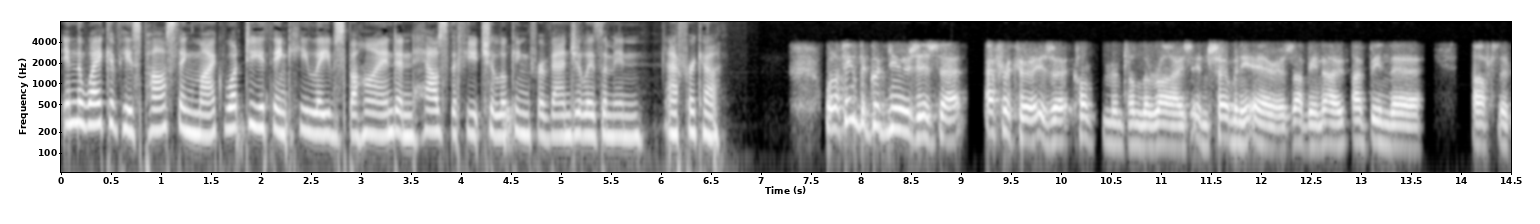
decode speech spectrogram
In the wake of his passing, Mike, what do you think he leaves behind and how's the future looking for evangelism in Africa? Well, I think the good news is that Africa is a continent on the rise in so many areas. I mean, I, have been there after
